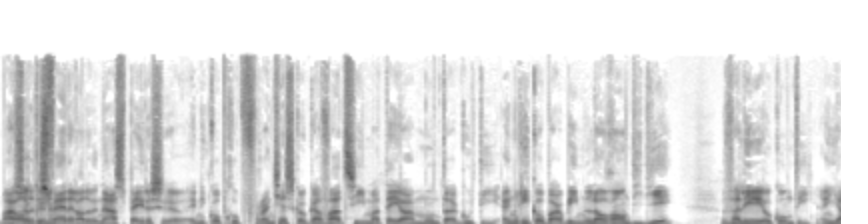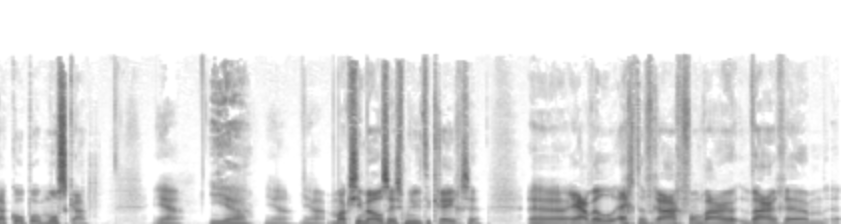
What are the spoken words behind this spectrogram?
Maar we hadden dus verder hadden we naast Pedersen in die kopgroep Francesco Gavazzi, Matteo Montaguti, Enrico Barbin, Laurent Didier, Valerio Conti en Jacopo Mosca. Ja, Ja, ja, ja. Maximaal zes minuten kregen ze. Eh, ja, wel echt een vraag van waar... waar ehm, eh,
